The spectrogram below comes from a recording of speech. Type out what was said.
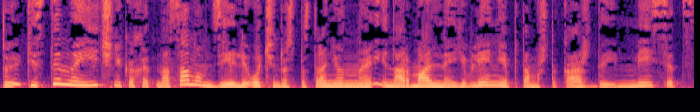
то- кисты на яичниках это на самом деле очень распространенное и нормальное явление, потому что каждый месяц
